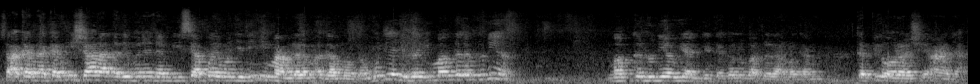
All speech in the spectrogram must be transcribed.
Seakan-akan isyarat daripada Nabi siapa yang menjadi imam dalam agama kamu, dia juga imam dalam dunia. Bab keduniawian kita kalau bab dalam agama. Tapi orang syiah tak.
